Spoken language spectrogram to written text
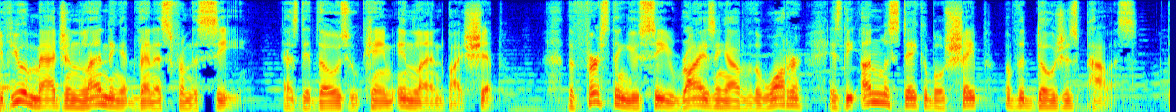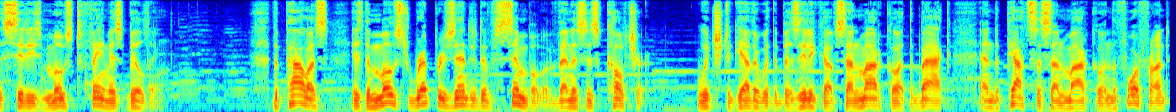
If you imagine landing at Venice from the sea, as did those who came inland by ship, the first thing you see rising out of the water is the unmistakable shape of the Doge's Palace, the city's most famous building. The palace is the most representative symbol of Venice's culture, which, together with the Basilica of San Marco at the back and the Piazza San Marco in the forefront,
